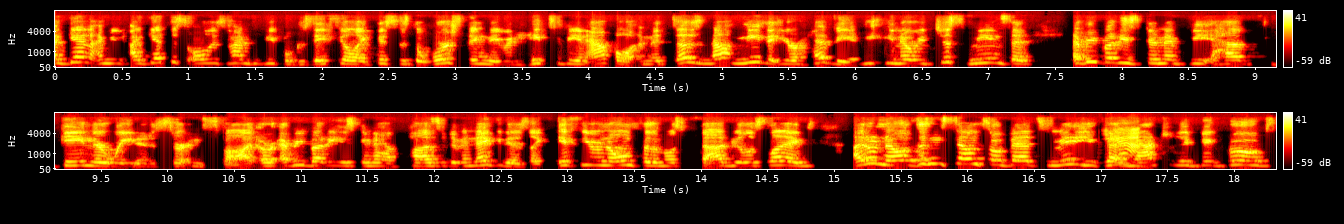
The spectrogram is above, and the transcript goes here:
again, I mean, I get this all the time from people because they feel like this is the worst thing. They would hate to be an apple, and it does not mean that you're heavy. It- You know, it just means that everybody's going to be have gain their weight at a certain spot, or everybody is going to have positive and negatives. Like if you're known for the most fabulous legs, I don't know, it doesn't sound so bad to me. You got Yeah. naturally big boobs.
